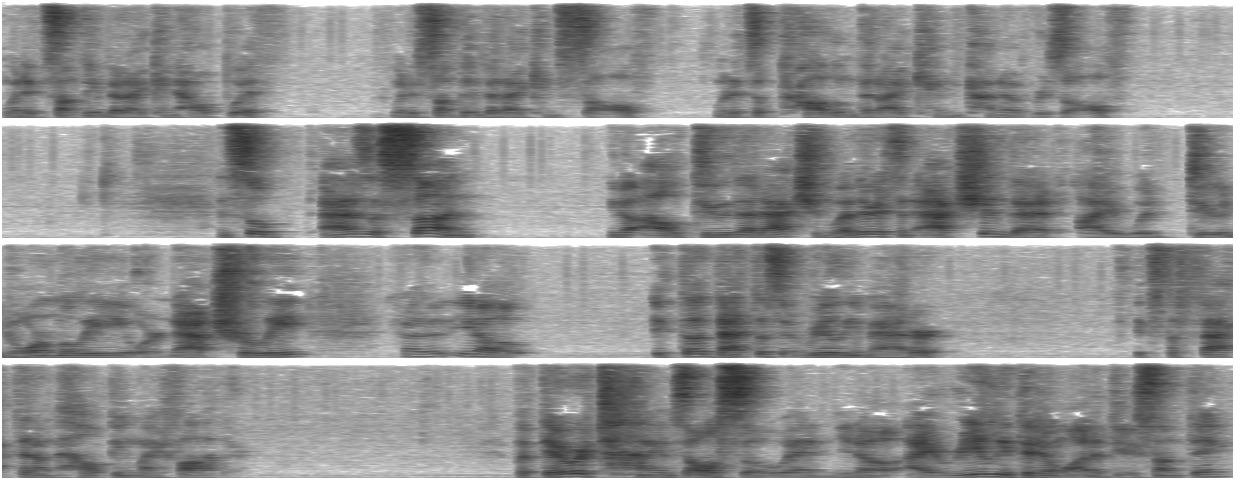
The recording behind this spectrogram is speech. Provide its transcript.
when it's something that I can help with, when it's something that I can solve, when it's a problem that I can kind of resolve. And so as a son, you know, I'll do that action, whether it's an action that I would do normally or naturally, you know, it that doesn't really matter. It's the fact that I'm helping my father. But there were times also when, you know, I really didn't want to do something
